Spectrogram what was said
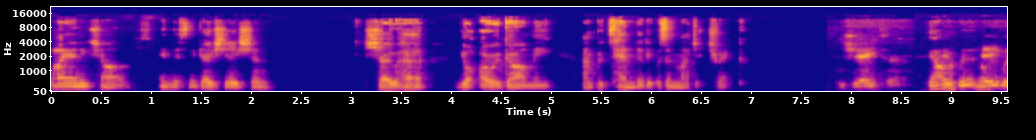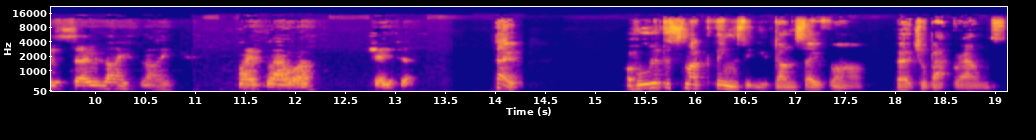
by any chance, in this negotiation, show her your origami and pretend that it was a magic trick? Jada. Yeah, it, was, it was so lifelike. My flower, Jada. So, of all of the smug things that you've done so far, virtual backgrounds,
